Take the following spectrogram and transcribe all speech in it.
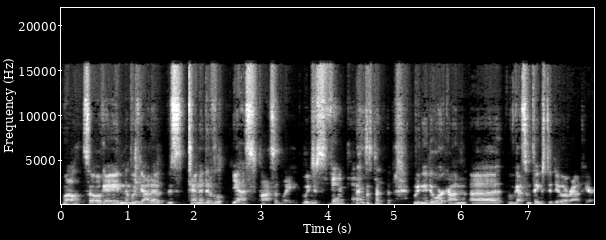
Well, so okay, we've got a tentative yes, possibly. We just fantastic. we need to work on. Uh, we've got some things to do around here.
